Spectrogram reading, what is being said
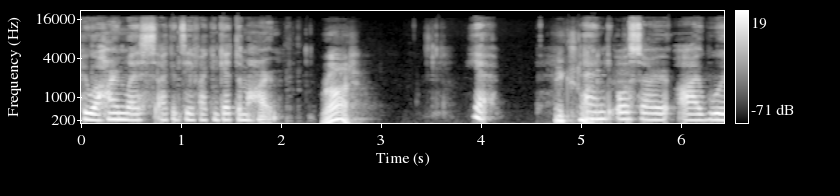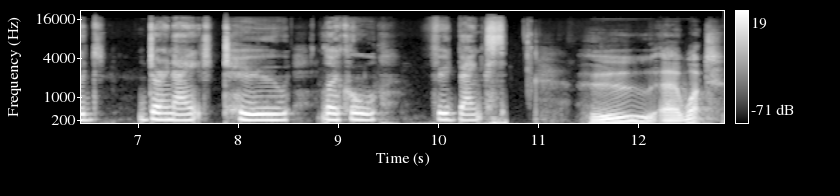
who are homeless. I can see if I can get them a home. Right. Yeah. Excellent. And also, I would donate to local food banks. Who, uh, what,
